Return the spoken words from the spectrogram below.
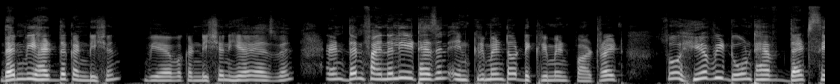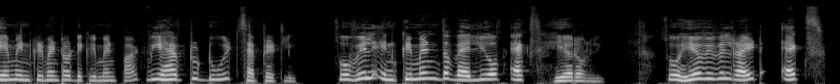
Then we had the condition we have a condition here as well. And then finally it has an increment or decrement part right? So here we don't have that same increment or decrement part. We have to do it separately. So we'll increment the value of x here only. So here we will write x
